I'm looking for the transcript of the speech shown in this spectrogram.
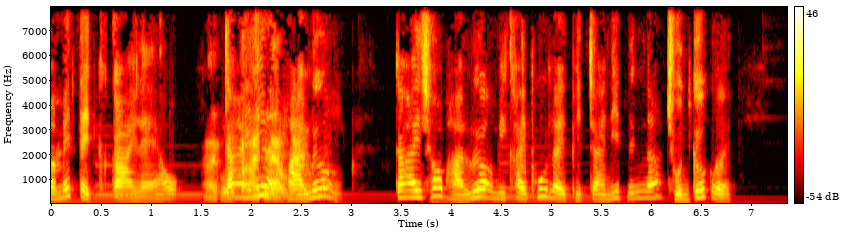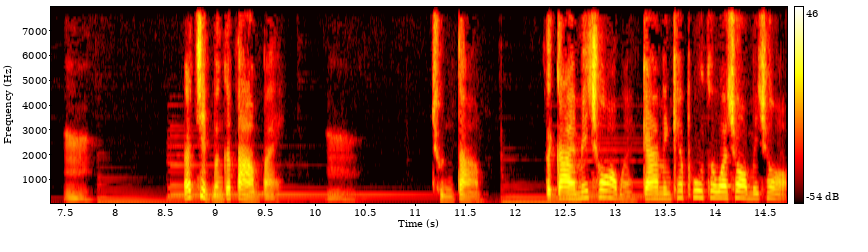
มันไม่ติดกับกายแล้วใช่เพราะกามันยตายเนี่ไปยแล้วไงหาเรื่องกายชอบหาเรื่องมีใครพูดอะไรผิดใจนิดนึงนะฉุนกึกเลย อืม แล้วจิตมันก็ตามไป อืม ฉุนตาม แต่กายไม่ชอบไงกายมันแค่พูดแค่ว่าชอบไม่ชอบ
